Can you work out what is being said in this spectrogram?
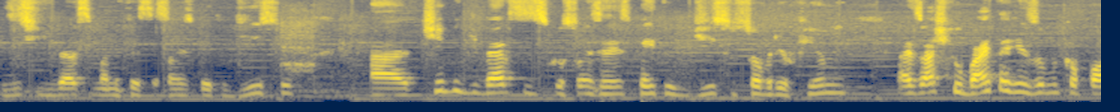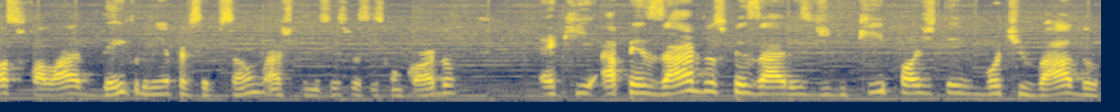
existem diversas manifestações a respeito disso. Uh, tive diversas discussões a respeito disso sobre o filme, mas eu acho que o baita resumo que eu posso falar, dentro da minha percepção, acho que não sei se vocês concordam, é que apesar dos pesares de do que pode ter motivado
